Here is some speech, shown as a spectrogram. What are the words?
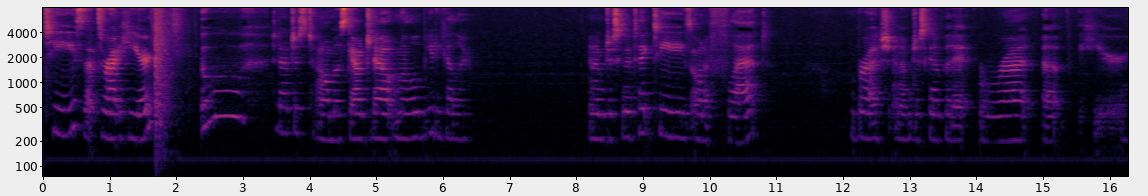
Tease. That's right here. Ooh, did I just I almost gouged out my little beauty color. And I'm just going to take Tease on a flat brush and I'm just going to put it right up here.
